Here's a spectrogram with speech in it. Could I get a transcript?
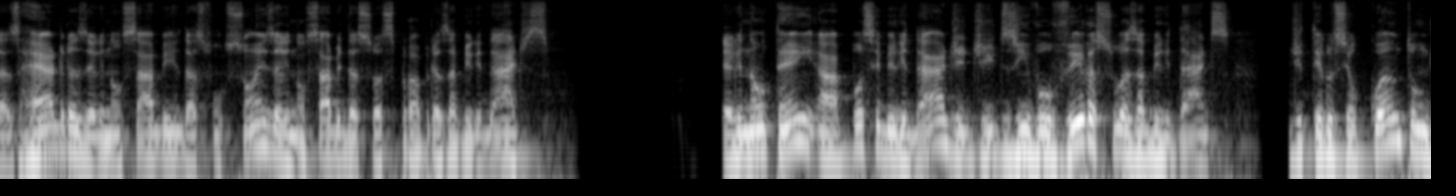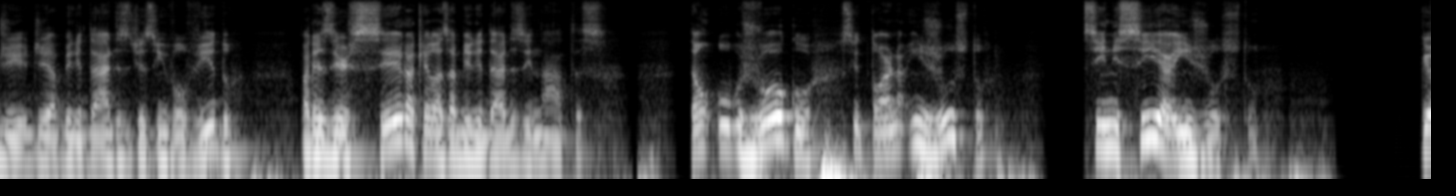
das regras, ele não sabe das funções, ele não sabe das suas próprias habilidades. Ele não tem a possibilidade de desenvolver as suas habilidades, de ter o seu quantum de, de habilidades desenvolvido para exercer aquelas habilidades inatas. Então o jogo se torna injusto, se inicia injusto. Porque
